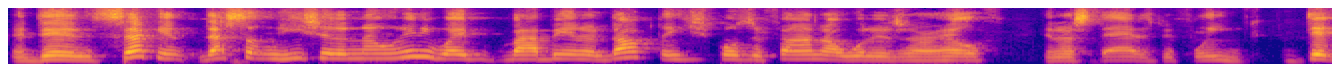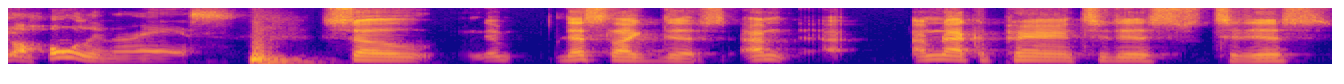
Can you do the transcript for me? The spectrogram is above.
And then second, that's something he should have known anyway. By being a doctor, he's supposed to find out what is her health and her status before he dig a hole in her ass. So that's like this. I'm I'm not comparing to this to this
